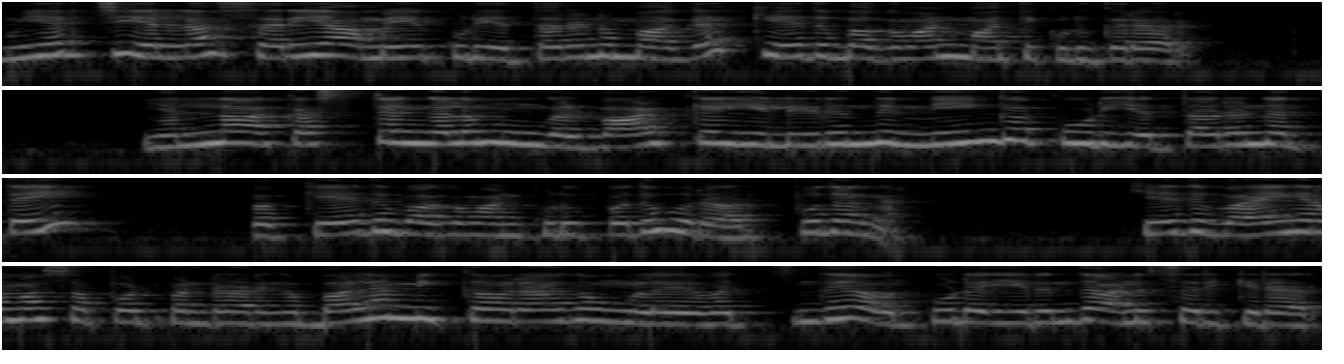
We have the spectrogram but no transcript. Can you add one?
முயற்சி எல்லாம் சரியாக அமையக்கூடிய தருணமாக கேது பகவான் மாற்றி கொடுக்குறாரு. எல்லா கஷ்டங்களும் உங்கள் வாழ்க்கையில் இருந்து நீங்கக்கூடிய தருணத்தை இப்போ கேது பகவான் கொடுப்பது ஒரு அற்புதங்க. கேது பயங்கரமாக சப்போர்ட் பண்ணுறாருங்க பலம் மிக்கவராக உங்களை வச்சு அவர் கூட இருந்து அனுசரிக்கிறார்.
